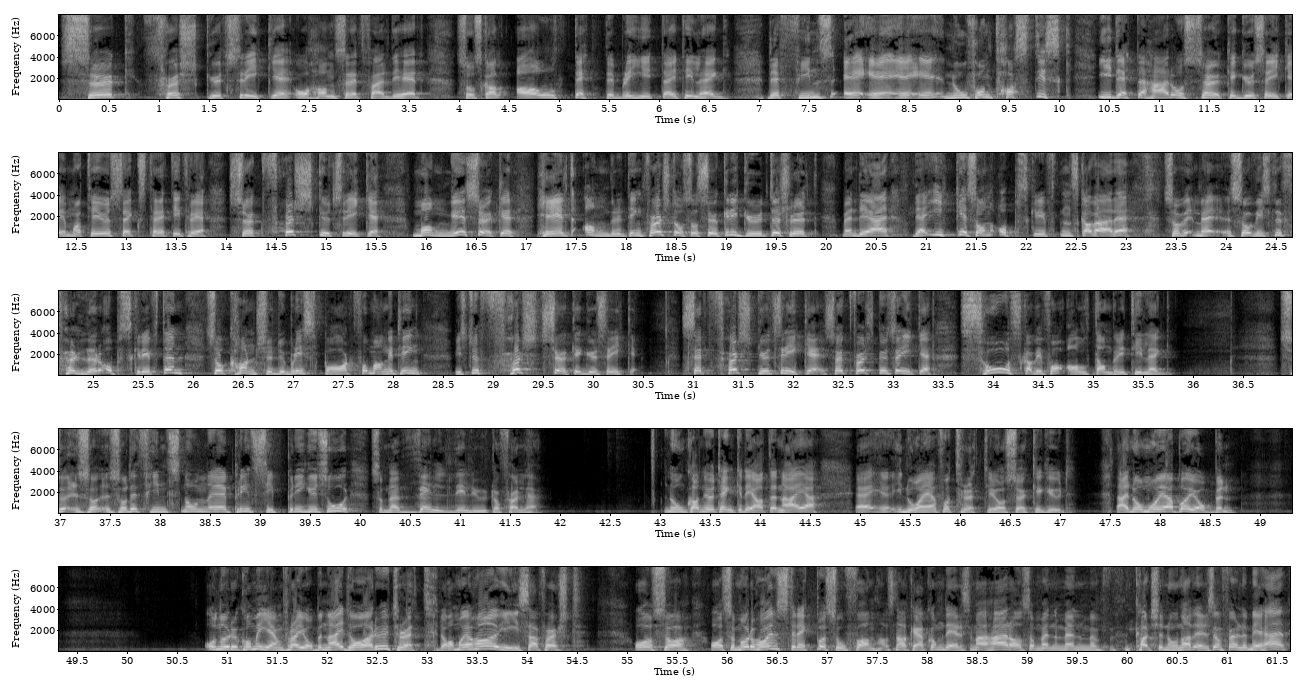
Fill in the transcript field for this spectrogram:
Søk først Guds rike og hans rettferdighet, så skal alt dette bli gitt deg i tillegg. Det fins noe fantastisk i dette her å søke Guds rike. Matteus 6, 33. Søk først Guds rike. Mange søker helt andre ting først, og så søker de Gud til slutt. Men det er, det er ikke sånn oppskriften skal være. Så, med, så hvis du følger oppskriften, så kanskje du blir spart for mange ting. Hvis du først søker Guds rike. Sett først Guds rike, søk først Guds rike, så skal vi få alt det andre i tillegg. Så, så, så det fins noen eh, prinsipper i Guds ord som det er veldig lurt å følge. Noen kan jo tenke det at nei, jeg, jeg, nå er jeg for trøtt til å søke Gud. Nei, nå må jeg på jobben. Og når du kommer hjem fra jobben, nei, da er du trøtt. Da må jeg ha i seg først. Og så, og så, må du ha en strekk på sofaen. Nå snakker jeg ikke om dere som er her, altså, men, men, men, kanskje noen av dere som følger med her.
